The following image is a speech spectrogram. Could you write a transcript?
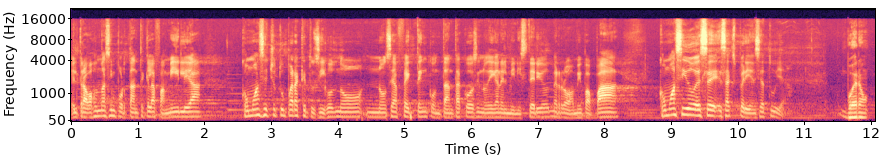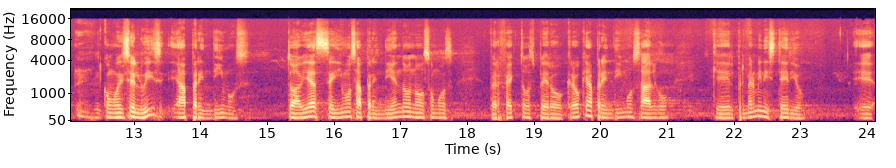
el trabajo es más importante que la familia? ¿Cómo has hecho tú para que tus hijos no, no se afecten con tanta cosa y no digan, el ministerio me robó a mi papá? ¿Cómo ha sido ese, esa experiencia tuya? Bueno, como dice Luis, aprendimos. Todavía seguimos aprendiendo, no somos perfectos, pero creo que aprendimos algo que el primer ministerio eh,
